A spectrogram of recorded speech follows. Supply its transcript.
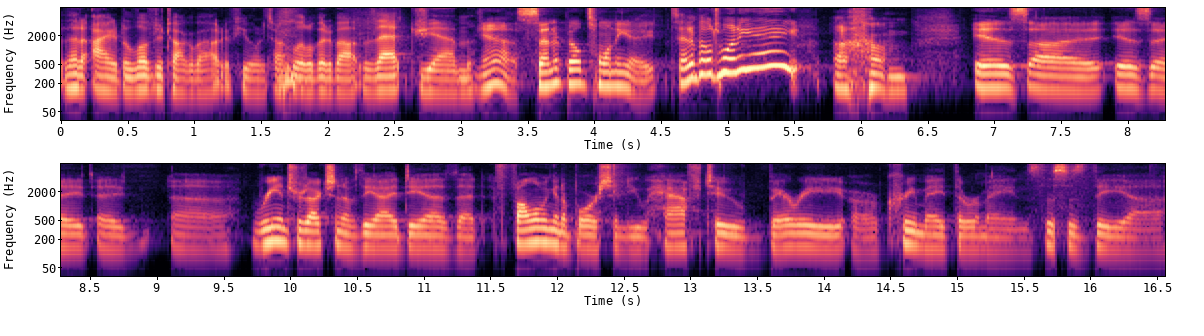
that I'd love to talk about. If you want to talk a little bit about that gem, Yeah, Senate Bill twenty eight Senate Bill 28. um, is uh, is a, a uh, reintroduction of the idea that following an abortion, you have to bury or cremate the remains. This is the uh,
